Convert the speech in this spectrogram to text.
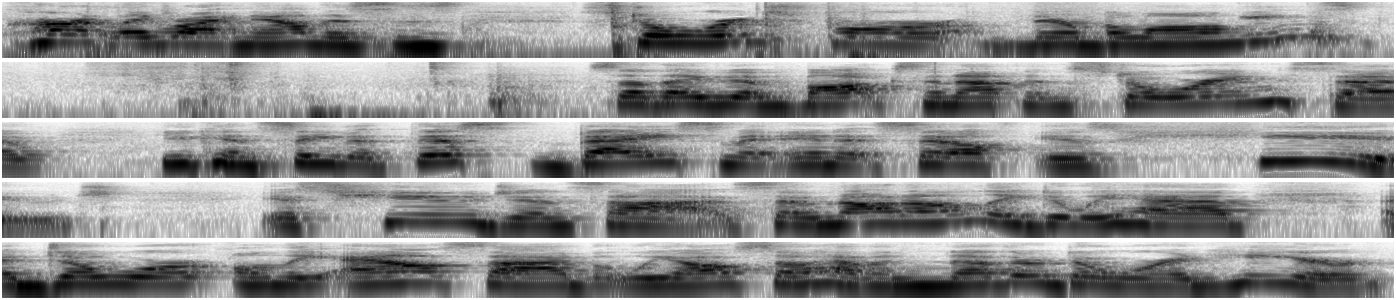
Currently, right now, this is storage for their belongings. So they've been boxing up and storing. So you can see that this basement in itself is huge It's huge in size. So not only do we have a door on the outside, but we also have another door in here,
